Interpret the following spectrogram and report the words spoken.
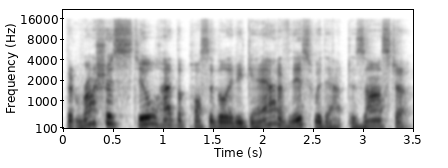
that Russia still had the possibility to get out of this without disaster.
